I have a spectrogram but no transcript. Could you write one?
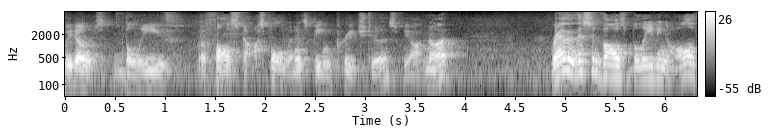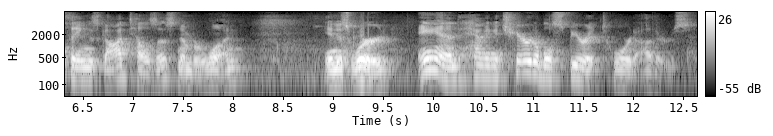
we don't believe a false gospel when it's being preached to us. We ought not. Rather, this involves believing all things God tells us, number one, in His Word, and having a charitable spirit toward others.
